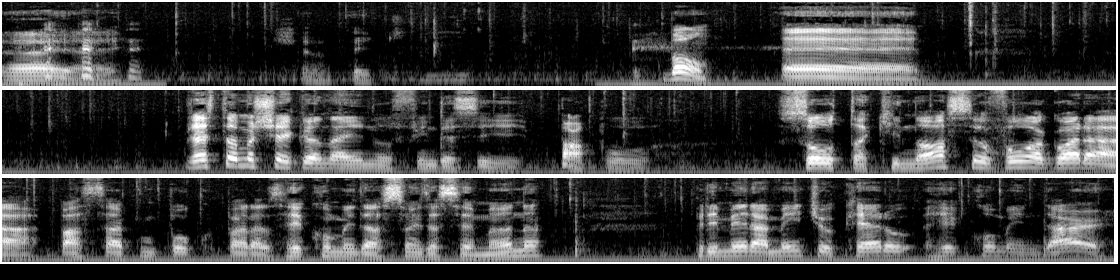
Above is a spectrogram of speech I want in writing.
Ai, ai. Deixa eu ver aqui. Bom, é. Já estamos chegando aí no fim desse papo solto aqui nosso. Eu vou agora passar um pouco para as recomendações da semana. Primeiramente, eu quero recomendar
